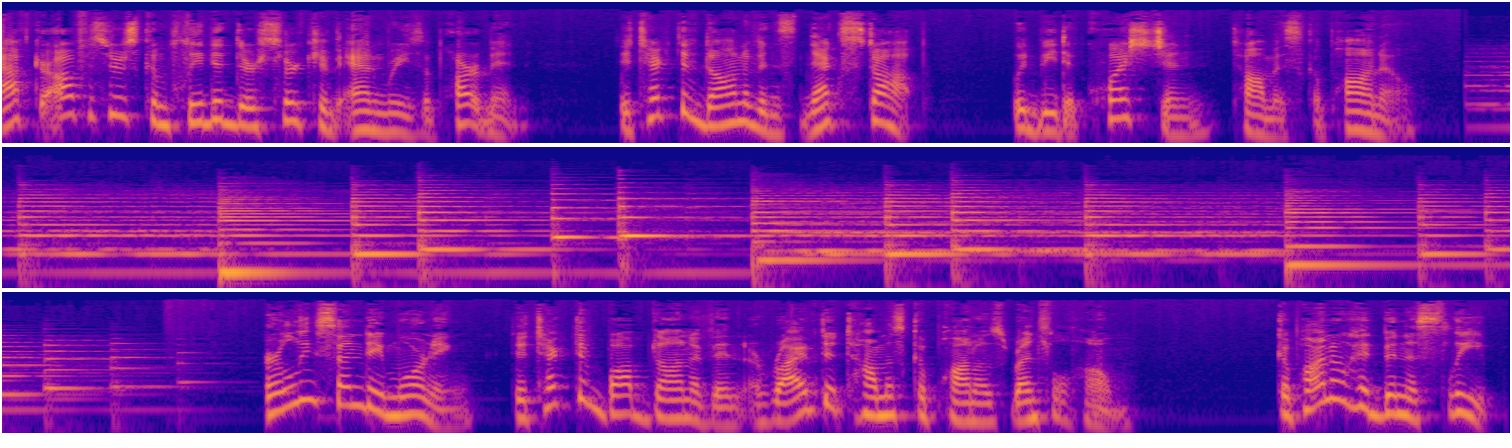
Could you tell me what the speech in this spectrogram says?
After officers completed their search of Anne Marie's apartment, Detective Donovan's next stop would be to question Thomas Capano. Early Sunday morning, Detective Bob Donovan arrived at Thomas Capano's rental home. Capano had been asleep,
